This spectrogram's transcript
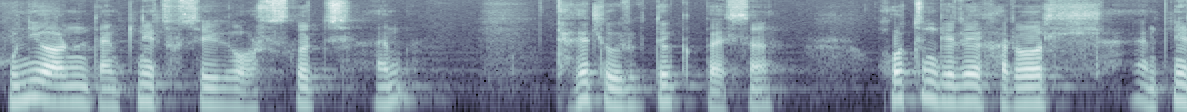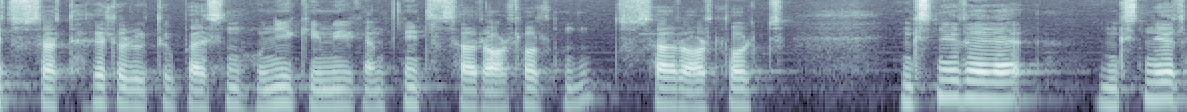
хүний оронд амтны цусыг урсгаж дахил өргөдөг байсан. Хуучин гэрээг харуул амтны цусаар дахил өргөдөг байсан хүний гмийг амтны цусаар орлуулна цусаар орлуулж ингэснээр ингэснээр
